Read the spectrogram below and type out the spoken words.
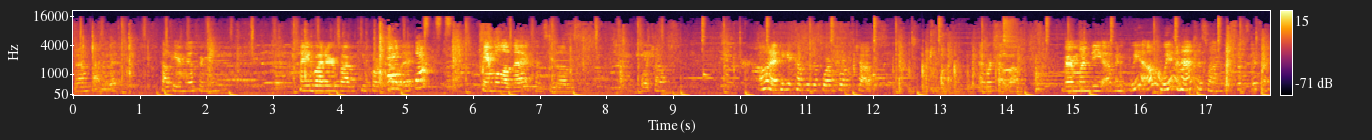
But I'm fine with it. Healthier meal for me. Honey butter barbecue pork cutlet. Sam will love that because he loves pork chops. Oh, and I think it comes with the four pork chops. That works out well. Barramundi oven. We oh we haven't had this one. This looks different.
